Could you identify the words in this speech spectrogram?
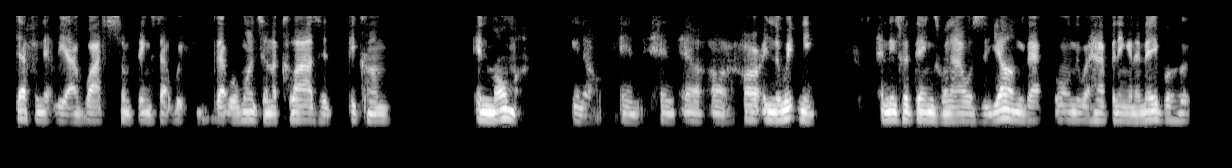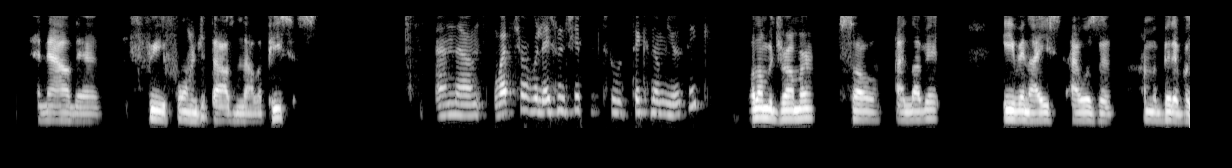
Definitely, I watched some things that were that were once in a closet become in MoMA, you know, in in uh, or, or in the Whitney, and these were things when I was young that only were happening in the neighborhood, and now they're three, four hundred thousand dollar pieces. And um, what's your relationship to techno music? Well, I'm a drummer, so I love it. Even I used, I was a, I'm a bit of a,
